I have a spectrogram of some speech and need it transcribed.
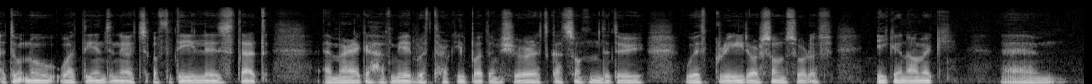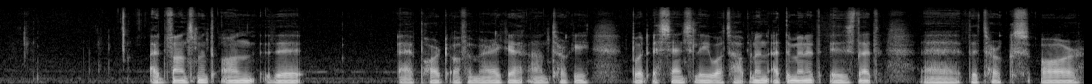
I don't know what the ins and outs of the deal is that America have made with Turkey, but I'm sure it's got something to do with greed or some sort of economic um, advancement on the uh, part of America and Turkey. But essentially, what's happening at the minute is that uh, the Turks are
